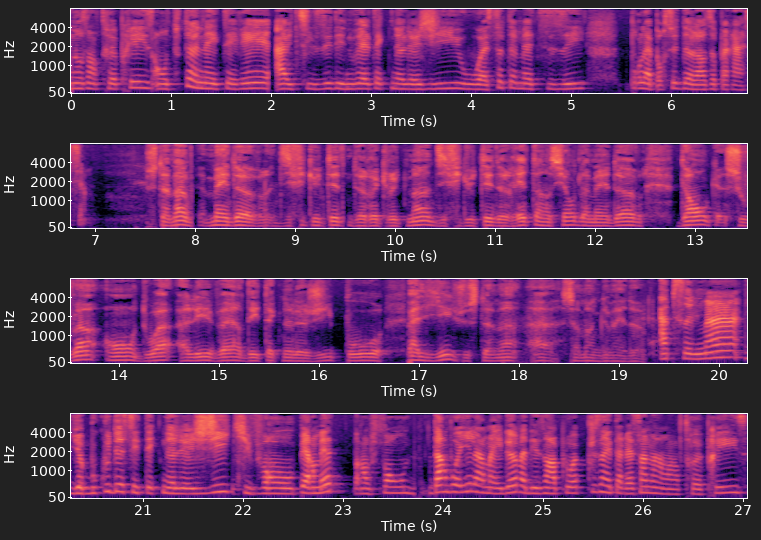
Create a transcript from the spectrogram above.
Nos entreprises ont tout un intérêt à utiliser des nouvelles technologies ou à s'automatiser pour la poursuite de leurs opérations. Justement, main-d'œuvre, difficulté de recrutement, difficulté de rétention de la main-d'œuvre. Donc, souvent, on doit aller vers des technologies pour pallier justement à ce manque de main-d'œuvre. Absolument. Il y a beaucoup de ces technologies qui vont permettre, dans le fond, d'envoyer la main-d'œuvre à des emplois plus intéressants dans l'entreprise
